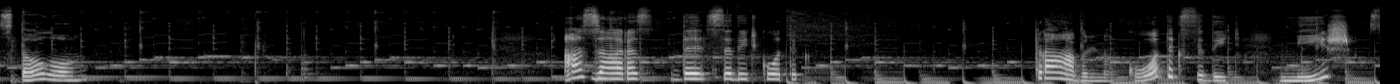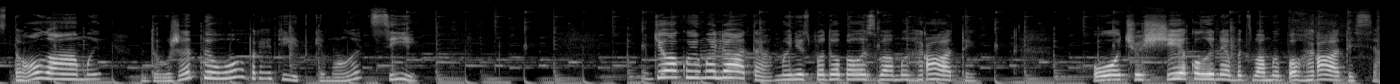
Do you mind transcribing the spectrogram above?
столом. А зараз де сидить котик? Правильно, котик сидить між столами. Дуже добре, дітки, молодці. Дякую, малята. Мені сподобалось з вами грати. Хочу ще коли-небудь з вами погратися.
